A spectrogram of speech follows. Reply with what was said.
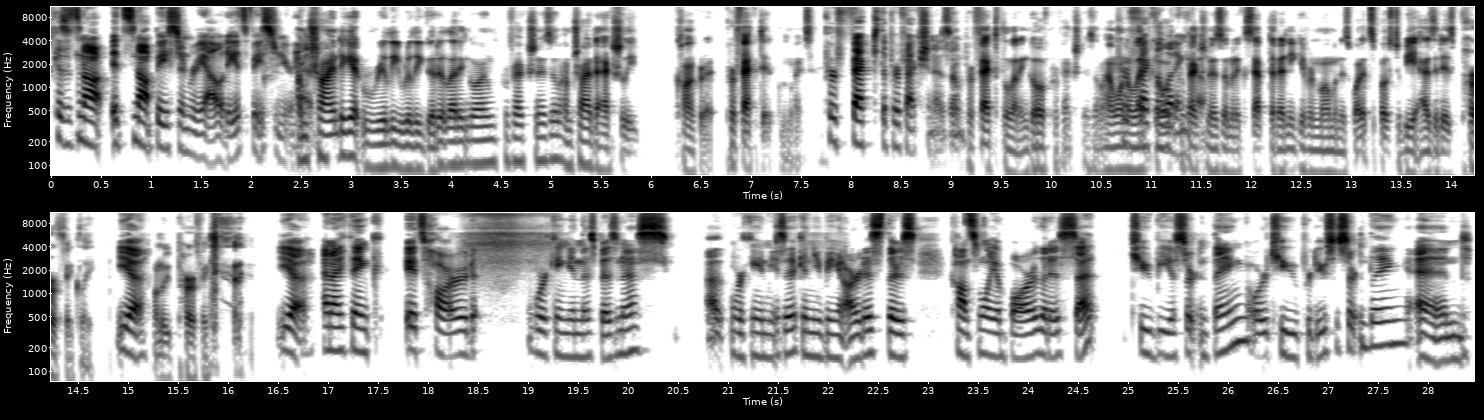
Because it's not it's not based in reality, it's based in your head. I'm trying to get really, really good at letting go of perfectionism. I'm trying to actually conquer it, perfect it, one might say. Perfect the perfectionism. perfect the letting go of perfectionism. I want to let go of letting go. perfectionism and accept that any given moment is what it's supposed to be as it is perfectly. Yeah. I want to be perfect at it. Yeah, and I think it's hard working in this business, uh, working in music, and you being an artist. There's constantly a bar that is set to be a certain thing or to produce a certain thing, and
